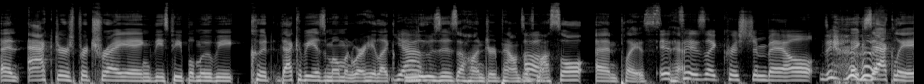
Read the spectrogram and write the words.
an actors portraying these people movie, could that could be his moment where he like Yeah. loses a hundred pounds of Oh. muscle and plays. It's him. his like Christian Bale. exactly.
